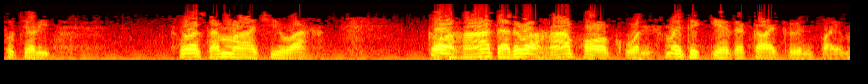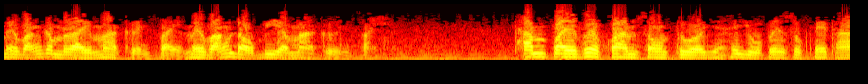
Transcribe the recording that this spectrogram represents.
สุจริตเรียกว่าสัมมาชีวะ ก็หาแต่ได้ว่าหาพอควรไม่ได้เกียรติกายเกินไป ไม่หวังกำไรมากเกินไป ไม่หวังดอกเบี้ยมากเกินไปทำไปเพื่อความทรงตัวให้อยู่เป็นสุขในฐา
